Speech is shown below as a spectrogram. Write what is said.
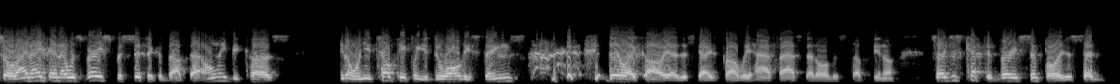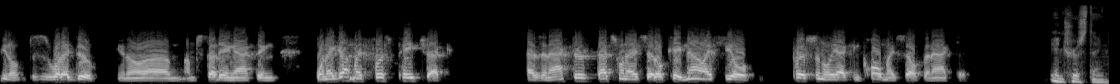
So and I and I was very specific about that only because you know, when you tell people you do all these things, they're like, oh, yeah, this guy's probably half assed at all this stuff, you know. So I just kept it very simple. I just said, you know, this is what I do. You know, um, I'm studying acting. When I got my first paycheck as an actor, that's when I said, okay, now I feel personally I can call myself an actor. Interesting.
